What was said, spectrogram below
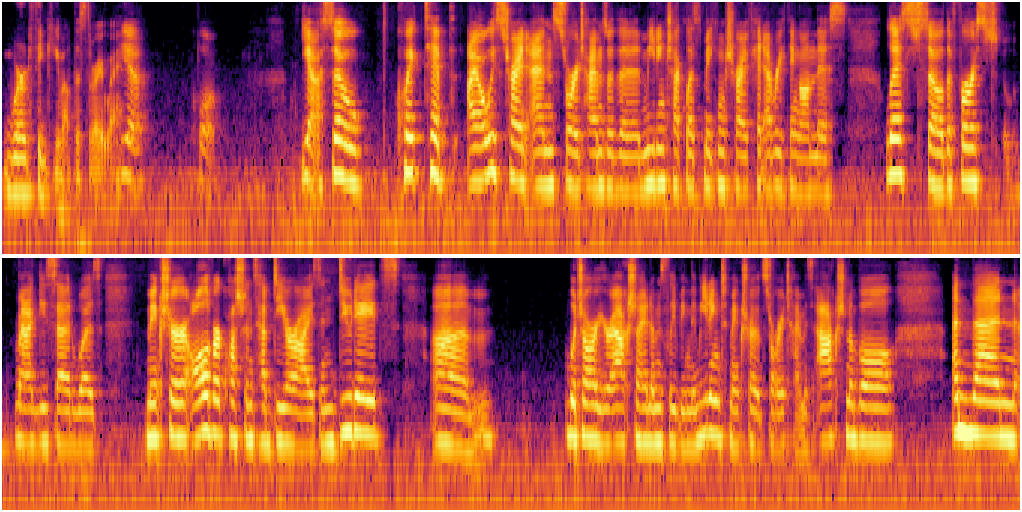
we're thinking about this the right way. Yeah. Cool. Yeah, so quick tip I always try and end story times with a meeting checklist, making sure I've hit everything on this list. So the first Maggie said was make sure all of our questions have DRIs and due dates, um, which are your action items leaving the meeting to make sure that story time is actionable. And then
